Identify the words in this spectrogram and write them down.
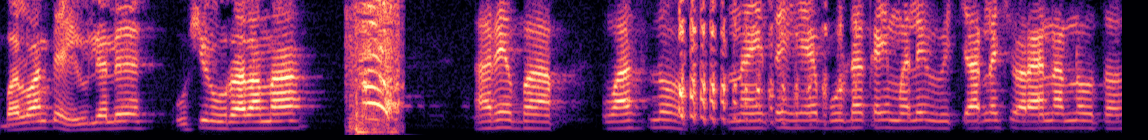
बलवान ते हिवलेले उशीर उराला ना. अरे बाप वाचलो. नाही तर हे बुडा काही मला विचारल्याशिवाय राहणार नव्हतं.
